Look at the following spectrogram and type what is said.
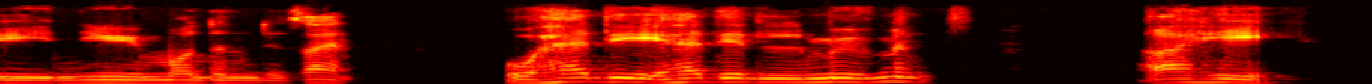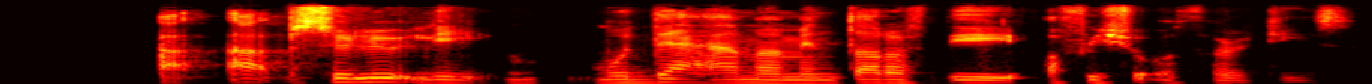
the new modern design. وهذه هذه الموفمنت راهي a- absolutely مدعمة من طرف the official authorities.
